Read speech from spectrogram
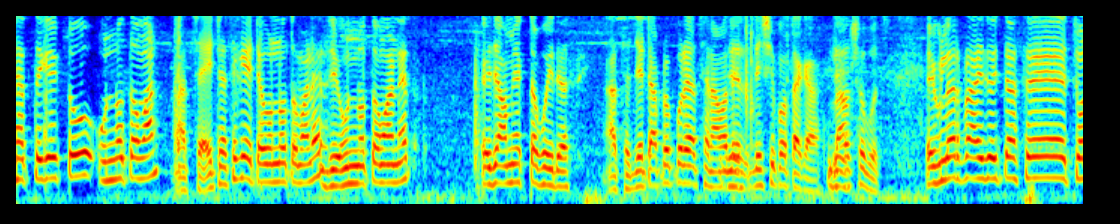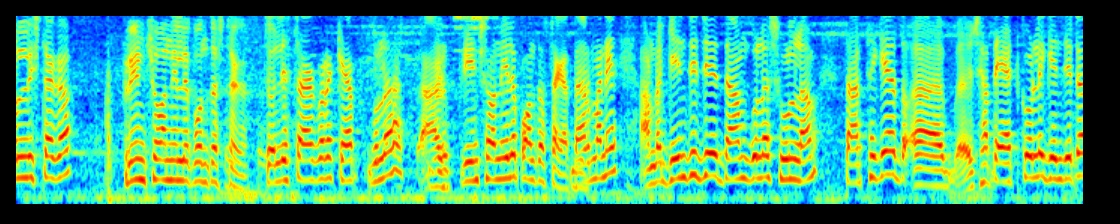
হ্যার থেকে একটু উন্নত মান। আচ্ছা এটা থেকে এটা উন্নত মানের? জি উন্নত মানের। এই যে আমি একটা বইরে আছি। আচ্ছা যেটা আপনার পরে আছেন আমাদের দেশি পতাকা লাল সবুজ। এগুলার প্রাইস হইতাছে টাকা। প্রিন্ট সহ নিলে পঞ্চাশ টাকা। চল্লিশ টাকা করে ক্যাপগুলো আর প্রিন্ট সহ নিলে পঞ্চাশ টাকা। তার মানে আমরা গেঞ্জির যে দামগুলো শুনলাম তার থেকে সাথে অ্যাড করলে গেঞ্জিটা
